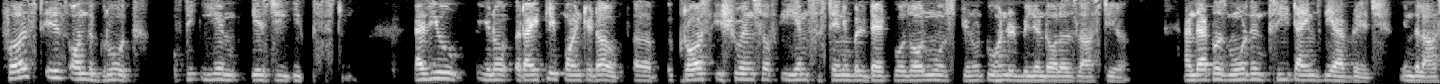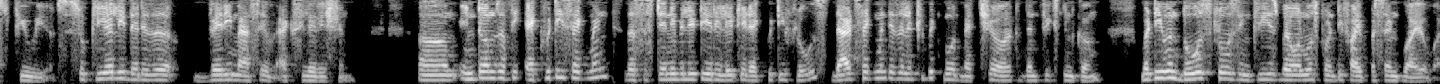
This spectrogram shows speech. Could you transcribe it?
First is on the growth of the EM ESG ecosystem. As you you know rightly pointed out, uh, gross issuance of EM sustainable debt was almost you know 200 billion dollars last year, and that was more than three times the average in the last few years. So clearly there is a very massive acceleration. Um, in terms of the equity segment, the sustainability related equity flows, that segment is a little bit more mature than fixed income, but even those flows increased by almost 25% YOY.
